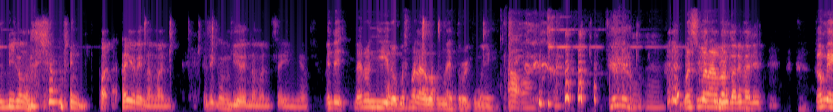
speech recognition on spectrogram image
Hindi lang, syempre, kayo rin naman. Kasi kung hindi rin naman sa inyo. Hindi, pero hero, mas malawak ang network mo eh. Oo. Mas malawak. pa rin mali. Kami,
